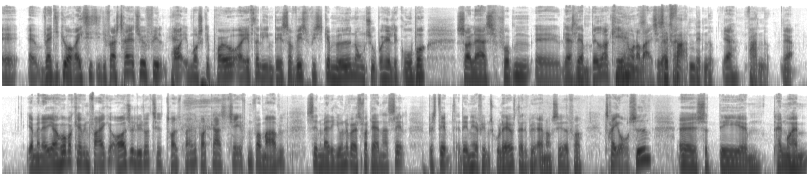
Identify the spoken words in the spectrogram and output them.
øh, hvad de gjorde rigtigt i de første 23 film, ja. og måske prøve at efterligne det. Så hvis vi skal møde nogle superheltegrupper, så lad os få dem, øh, lad os lære dem bedre at kende ja, undervejs i Sæt hvert fald. farten lidt ned. Ja, Farten ned. ja. Jamen, øh, jeg håber, Kevin Feige også lytter til Troldspejlet podcast, chefen for Marvel Cinematic Universe, for han har selv bestemt, at den her film skulle laves, da det blev annonceret for tre år siden. Øh, så det, øh, han må have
